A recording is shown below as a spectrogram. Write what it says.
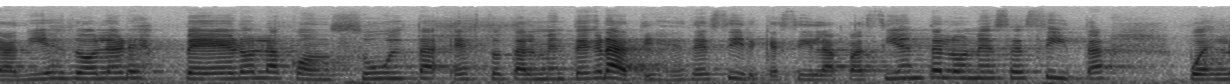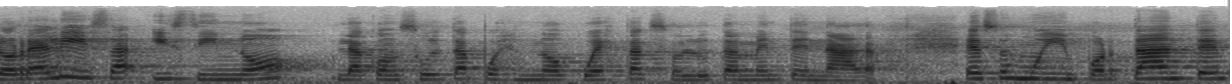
a 10 dólares pero la consulta es totalmente gratis, es decir que si la paciente lo necesita pues lo realiza y si no la consulta pues no cuesta absolutamente nada. Eso es muy importante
